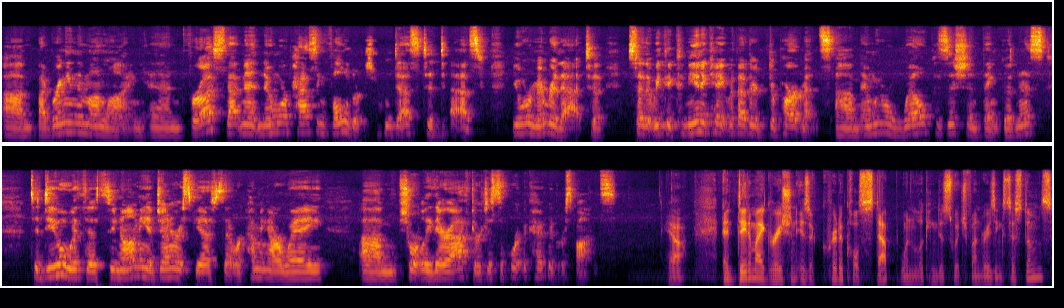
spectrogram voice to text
um, by bringing them online. And for us, that meant no more passing folders from desk to desk. You'll remember that to so that we could communicate with other departments. Um, and we were well positioned, thank goodness, to deal with the tsunami of generous gifts that were coming our way um, shortly thereafter to support the COVID response. Yeah. And data migration is a critical step when looking to switch fundraising systems.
